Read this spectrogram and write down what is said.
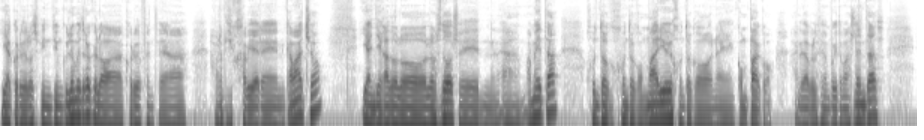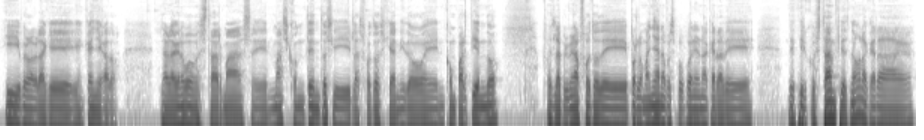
y ha corrido los 21 kilómetros, que lo ha corrido frente a, Francisco Javier en Camacho, y han llegado los dos a, meta, junto, junto con Mario y junto con, eh, con Paco. Han ido a velocidades un poquito más lentas, y, pero la verdad que, han llegado. La verdad que no podemos estar más, eh, más contentos y las fotos que han ido compartiendo, pues la primera foto de por la mañana pues pone una cara de, de circunstancias, ¿no? La cara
